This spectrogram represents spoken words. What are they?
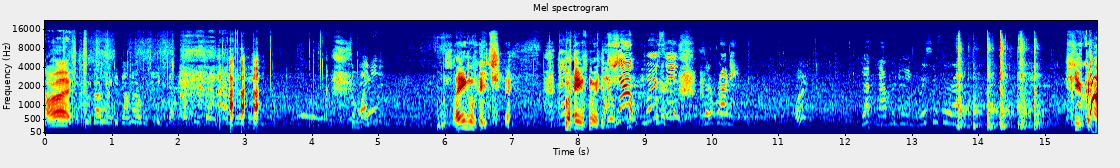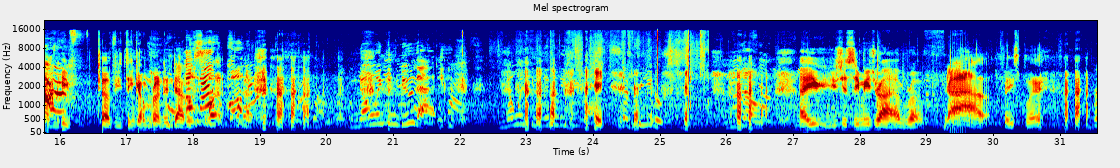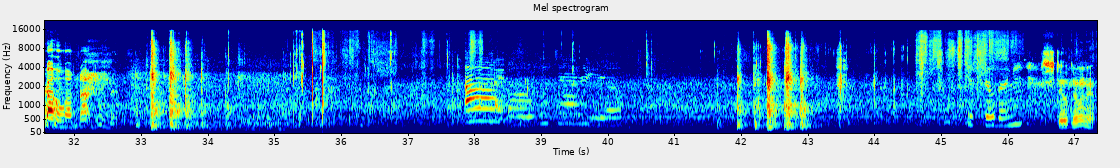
All right. I swear to God, when I get down there, I will kick that fucking thing out of your hand. Language. Language. Now versus the running. What? Yep, now we're doing versus the running. You got me tough. You think I'm running down? I'm so fucked. No one can do that. No one can literally do that. Hey. Except for you. No. hey, you, you should see me try. I'm rough. Ah, face player. Bro, I'm not doing that. I owe the You're still doing it? Still doing it.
